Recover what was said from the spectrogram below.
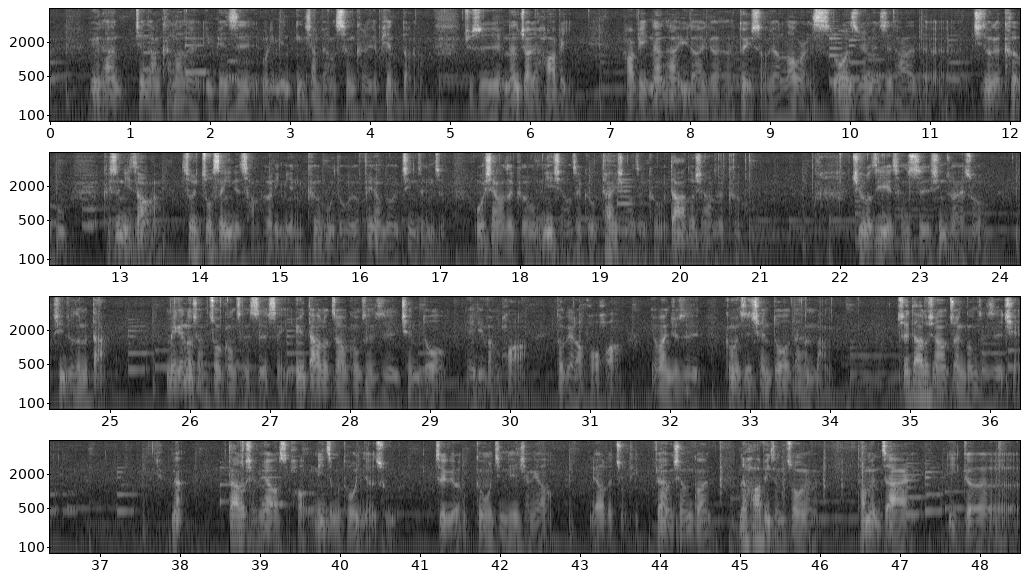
因为他经常看到这个影片是我里面印象非常深刻的一个片段啊，就是男主角叫 Harvey。Harvey，那他遇到一个对手叫 Lawrence。Lawrence 原本是他的其中一个客户，可是你知道吗？做做生意的场合里面，客户都会有非常多的竞争者。我想要这个客户，你也想要这个客户，他也想要这个客户，大家都想要这个客户。举我自己的城市新竹来说，新竹这么大，每个人都想做工程师的生意，因为大家都知道工程师钱多，没地方花，都给老婆花；要不然就是工程师钱多但很忙，所以大家都想要赚工程师的钱。那大家都想要的时候，你怎么脱颖而出？这个跟我今天想要聊的主题非常相关。那 Harvey 怎么做呢？他们在一个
